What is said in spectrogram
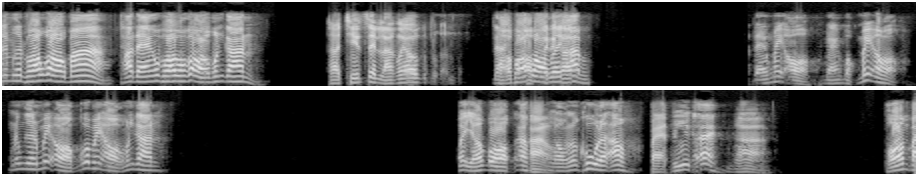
น้ำเงินพร้อมก็ออกมา ถ้าแดงก็พร้อมมันก็ออกเหมือนกัน ถ้าชิดเส้นหลังแล้วแดงพร้อมออกเลยนะครับ แดงไม่ออก แดงบอกไม่ออก น้ำเงินไม่ออกก็ไม่ออกเหมือนกัน ไม่ยอมออกอะอ้าวออกทั้งคู่แล้วเอ้าแปดวิเอ้ยอ่า พร้อมไป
